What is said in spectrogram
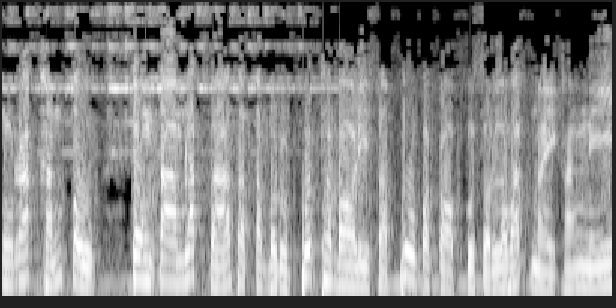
นุรักษ์ขันตุจงตามรักษาสัตบุรุษพุทธบริษัทผู้ประกอบกุศลวัตในครั้งนี้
